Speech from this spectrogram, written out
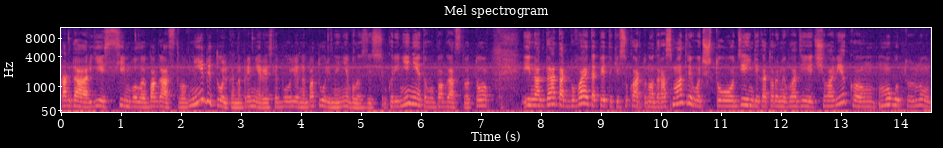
когда есть символы богатства в небе только, например, если бы у Лены Батуриной не было здесь укоренения этого богатства, то иногда так бывает, опять-таки всю карту надо рассматривать, что деньги, которыми владеет человек, могут, ну,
